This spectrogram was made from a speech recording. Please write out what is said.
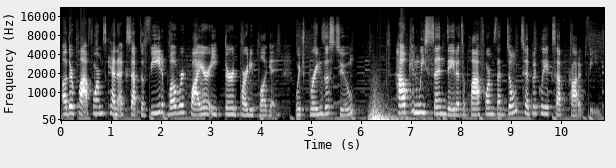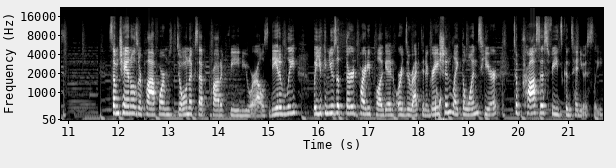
Other platforms can accept a feed but require a third-party plugin, which brings us to how can we send data to platforms that don't typically accept product feeds? Some channels or platforms don't accept product feed URLs natively, but you can use a third-party plugin or direct integration like the ones here to process feeds continuously.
